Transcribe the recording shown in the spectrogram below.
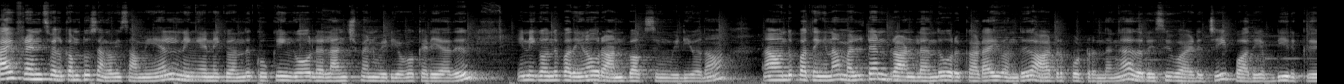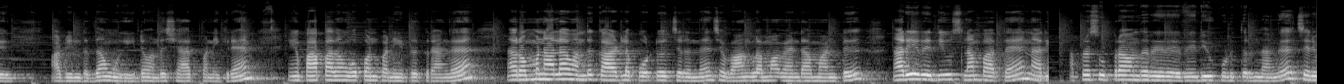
Hi friends welcome to Sangavi Samayal நீங்கள் இன்றைக்கி வந்து குக்கிங்கோ இல்லை லன்ச் மேன் வீடியோவோ கிடையாது. இன்றைக்கி வந்து பார்த்திங்கன்னா ஒரு அன்பாக்சிங் வீடியோ தான். நான் வந்து பார்த்திங்கன்னா மெல்டன் பிராண்ட்லேருந்து ஒரு கடாய் வந்து ஆர்டர் போட்டிருந்தேங்க. அது ரிசீவ் ஆகிடுச்சு இப்போ அது எப்படி இருக்குது அப்படின்றது தான் உங்ககிட்ட வந்து ஷேர் பண்ணிக்கிறேன். எங்கள் பாப்பா தான் ஓப்பன் பண்ணிகிட்டு இருக்கிறாங்க. நான் ரொம்ப நாளாக வந்து கார்டில் போட்டு வச்சுருந்தேன். சரி வாங்கலாமா வேண்டாமான்ட்டு நிறைய ரிவ்யூஸ்லாம் பார்த்தேன். நிறைய அப்புறம் சூப்பராக வந்து ரிவ்யூ கொடுத்துருந்தாங்க. சரி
